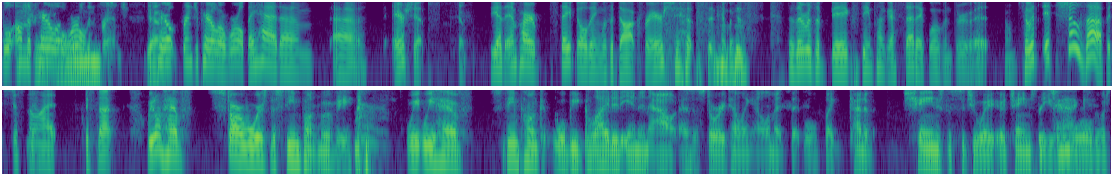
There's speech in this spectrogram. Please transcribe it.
well, on the Sherlock parallel world in Fringe, Yeah. Paral- Fringe of Parallel World, they had um, uh, airships. Yep. Yeah, the Empire State Building was a dock for airships, and Mhm. it was so there was a big steampunk aesthetic woven through it. So it it shows up. It's just Yeah. not. it's not. We don't have Star Wars the steampunk movie. we we have steampunk will be glided in and out as a storytelling element that will like kind of change the situation, uh, change the, Jack. world in which.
